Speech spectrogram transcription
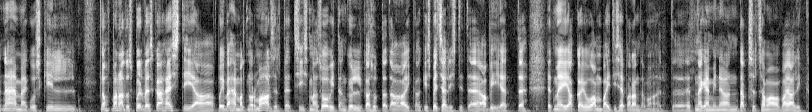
näeme kuskil noh, vanaduspõlves ka hästi ja, või vähemalt normaalselt, et siis ma soovitan küll kasutada ikkagi spetsialistide abi, et et me ei hakka ju hambaid ise parandama, et, et nägemine on täpselt sama vajalik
